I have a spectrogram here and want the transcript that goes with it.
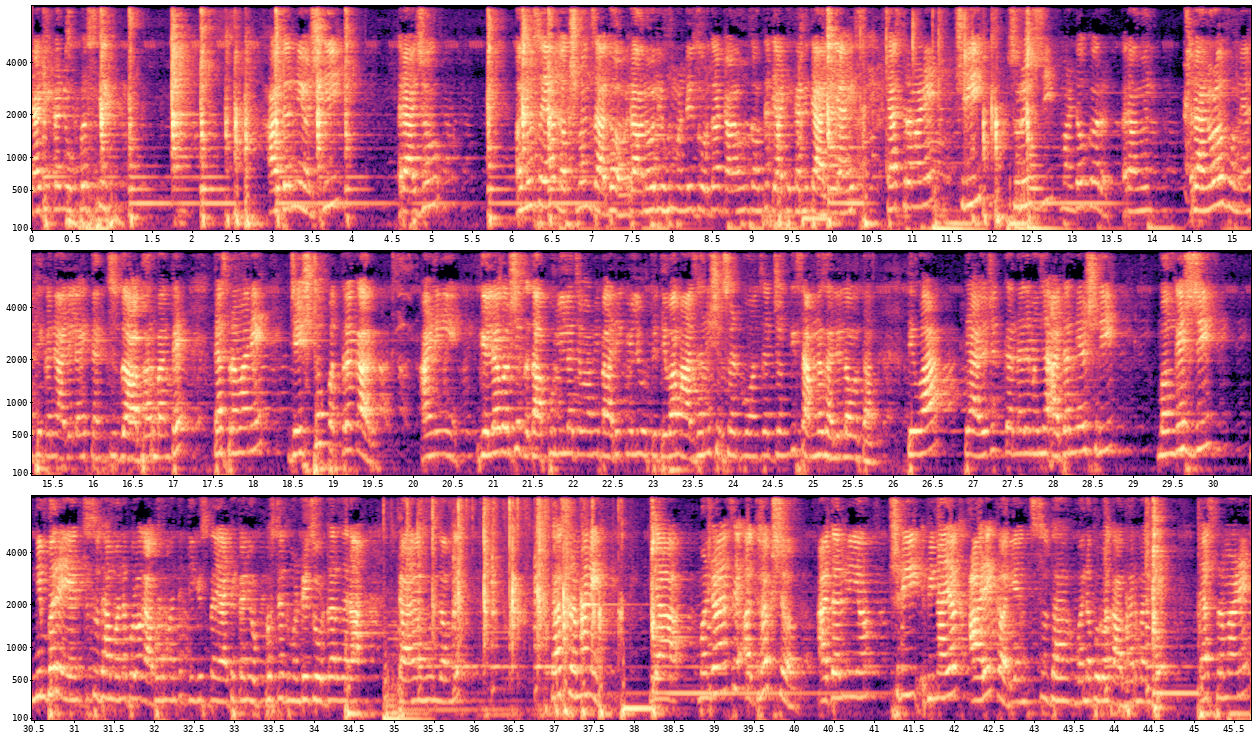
या ठिकाणी उपस्थित आदरणीय श्री राजू अनुसया लक्ष्मण जाधव रानवलीहून म्हणजे जोरदार टाळून जाऊन ते त्या ठिकाणी ते आले आहेत. त्याचप्रमाणे श्री सुरेशजी मांडवकर रानोळ रानोळहून या ठिकाणी आलेले आहेत. त्यांचे सुद्धा आभार मानते. त्याचप्रमाणे ज्येष्ठ पत्रकार आणि गेल्या वर्षी दापोलीला जेव्हा मी बारीक केली होती तेव्हा माझा आणि शिरसट बुवांचा जंगी सामना झालेला होता. तेव्हा ते आयोजित करणारे म्हणजे आदरणीय श्री मंगेशजी निंबरे यांचे सुद्धा मनपूर्वक आभार मानते. तिघे सुद्धा या ठिकाणी उपस्थित. म्हणजे जोरदार जरा टाळ्या होऊन जावे त्याचप्रमाणे या मंडळाचे अध्यक्ष आदरणीय श्री विनायक आरेकर यांचे सुद्धा मनपूर्वक आभार मानते. त्याचप्रमाणे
